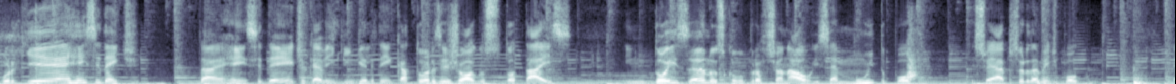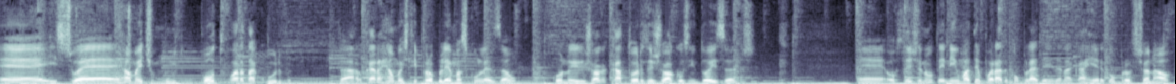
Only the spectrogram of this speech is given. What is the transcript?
Porque é reincidente. Tá? É reincidente. O Kevin King ele tem 14 jogos totais em dois anos como profissional. Isso é muito pouco. Isso é absurdamente pouco. É, isso é realmente muito um ponto fora da curva. Tá? O cara realmente tem problemas com lesão quando ele joga 14 jogos em dois anos. É, ou seja, não tem nenhuma temporada completa ainda na carreira como profissional.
